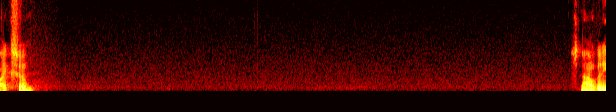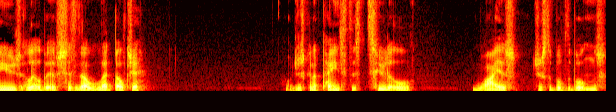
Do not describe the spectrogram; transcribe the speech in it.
Like so. So now I'm going to use a little bit of Citadel Leadbelcher. I'm just going to paint there's two little wires just above the buttons.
